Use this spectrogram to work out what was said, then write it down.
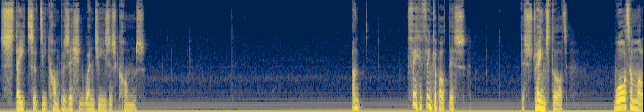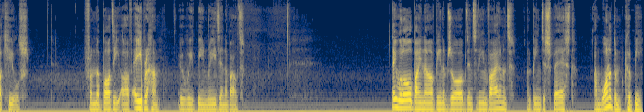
states of decomposition when Jesus comes. And think, think about this this strange thought water molecules from the body of Abraham, who we've been reading about they will all by now have been absorbed into the environment and been dispersed. And one of them could be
